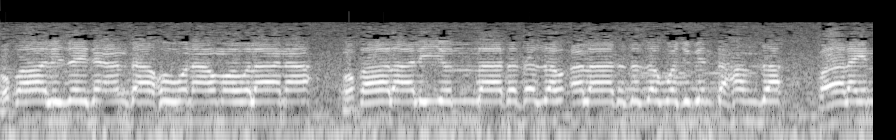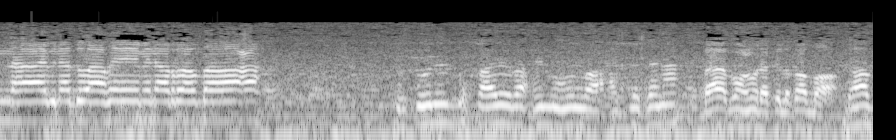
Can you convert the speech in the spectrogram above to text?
وقال زيد أنت أخونا ومولانا وقال علي لا تتزوج, لا تتزوج بنت حمزة قال إنها ابنة أخي من الرضاعة. يقول البخاري رحمه الله حدثنا باب عمرة القضاء. باب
